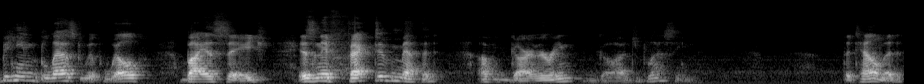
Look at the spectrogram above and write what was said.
Being blessed with wealth by a sage is an effective method of garnering God's blessing. The Talmud,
